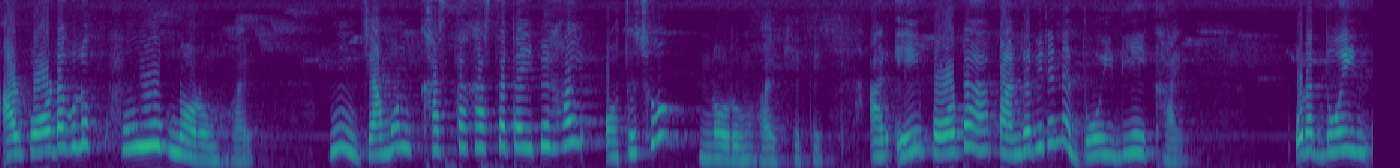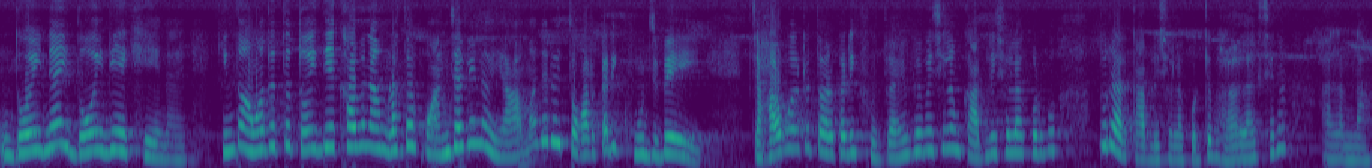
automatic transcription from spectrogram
আর পরোটাগুলো খুব নরম হয়। হুম, যেমন খাস্তা খাস্তা টাইপের হয়, অথচ নরম হয় খেতে। আর এই পরোটা পাঞ্জাবিরা না দই দিয়েই খায়। ওরা দই দই নেয়, দই দিয়ে খেয়ে নেয়। কিন্তু আমাদের তো দই দিয়ে খাবে না, আমরা তো পাঞ্জাবি নই। আমাদের ওই তরকারি খুঁজবেই। যা হোক একটা তরকারি খুঁজবে। আমি ভেবেছিলাম কাবলি ছোলা করব। দূর আর কাবলি ছোলা করতে ভালো লাগছে না। আলাম, না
